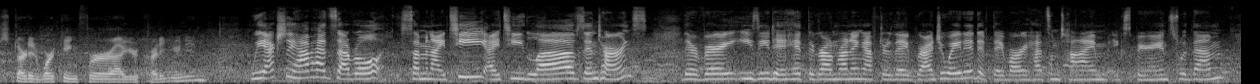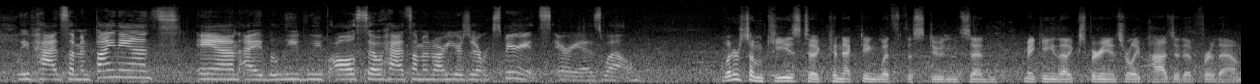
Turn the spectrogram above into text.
started working for uh, your credit union? We actually have had several, some in IT. IT loves interns. They're very easy to hit the ground running after they've graduated if they've already had some time experienced with them. We've had some in finance, and I believe we've also had some in our years of experience area as well. What are some keys to connecting with the students and making the experience really positive for them?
